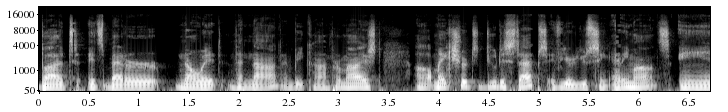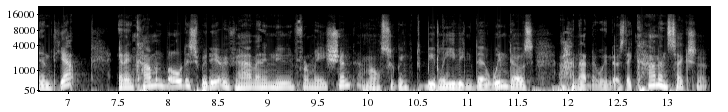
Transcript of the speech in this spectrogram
but it's better know it than not and be compromised. Uh, make sure to do the steps if you're using any mods. And yeah, and then comment below this video if you have any new information. I'm also going to be leaving the windows, uh, not the windows, the comment section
